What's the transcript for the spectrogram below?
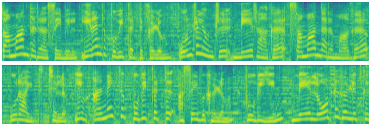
சமாந்தர அசைவில் இரண்டு புவித்தட்டுகளும் ஒன்றையொன்று நேராக சமாந்தரமாக உராய்த்து செல்லும். இவ் அனைத்து புவித்தட்டு அசைவுகளும் புவியின் மேலோட்டுகளுக்கு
